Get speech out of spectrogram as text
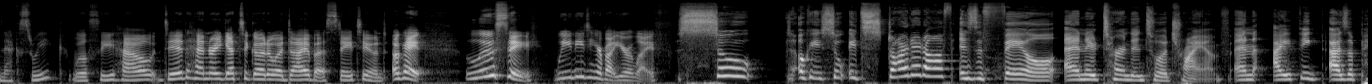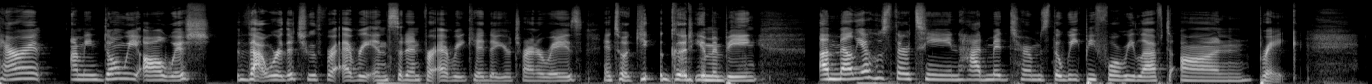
next week. We'll see how did Henry get to go to a Odaiba. Stay tuned. Okay, Lucy, we need to hear about your life. So okay, so it started off as a fail and it turned into a triumph. And I think as a parent, I mean, don't we all wish that were the truth for every incident for every kid that you're trying to raise into a, good human being? Amelia, who's 13, had midterms the week before we left on break.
